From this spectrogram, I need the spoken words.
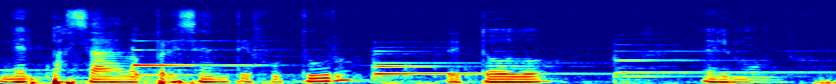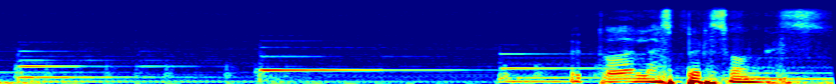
en el pasado, presente, futuro de todo el mundo. Todas las personas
